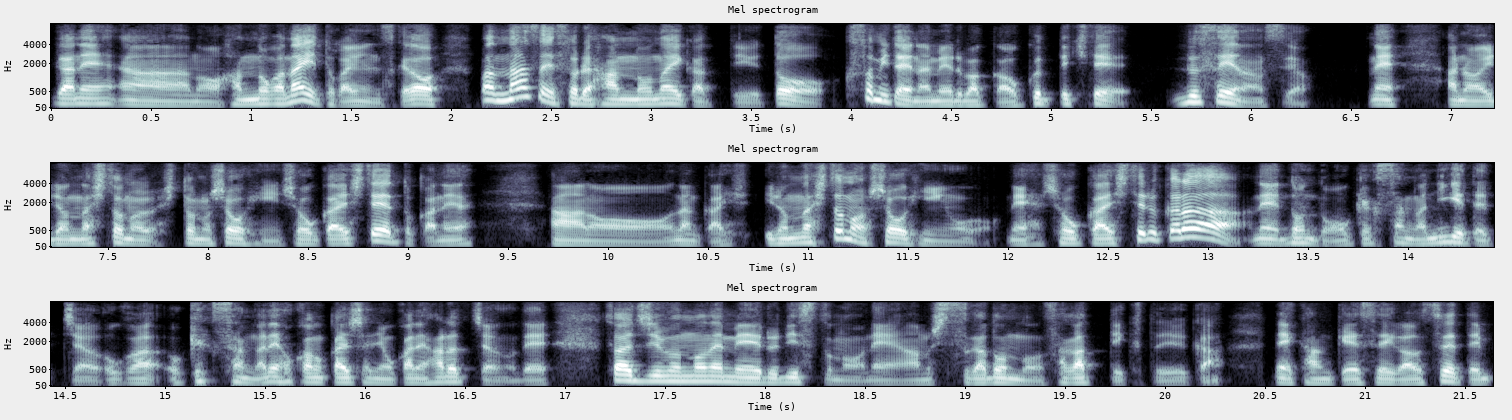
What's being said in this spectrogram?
がね、あの、反応がないとか言うんですけど、まあなぜそれ反応ないかっていうと、クソみたいなメールばっか送ってきてるせいなんですよ。ね、あの、いろんな人の、人の商品紹介してとかね、あの、なんか、いろんな人の商品をね、紹介してるから、ね、どんどんお客さんが逃げてっちゃう。おお客さんがね、他の会社にお金払っちゃうので、それは自分のね、メールリストのね、あの質がどんどん下がっていくというか、ね、関係性が薄れて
